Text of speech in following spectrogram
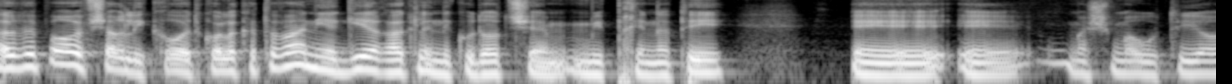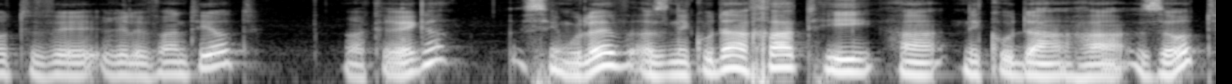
ופה אפשר לקרוא את כל הכתבה, אני אגיע רק לנקודות שהן מבחינתי אה, אה, משמעותיות ורלוונטיות. רק רגע. שימו לב, אז נקודה אחת היא הנקודה הזאת.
